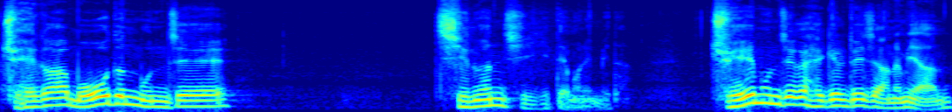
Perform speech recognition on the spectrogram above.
죄가 모든 문제의 진원지이기 때문입니다. 죄 문제가 해결되지 않으면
